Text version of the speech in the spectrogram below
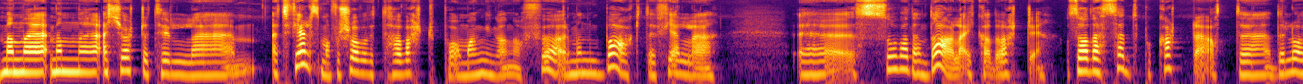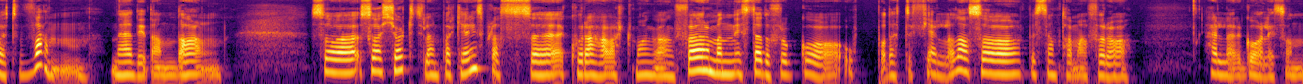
Men, eh, men eh, jeg kjørte til et fjell som jeg for så vidt har vært på mange ganger før, men bak det fjellet så var det en dal jeg ikke hadde vært i. Så hadde jeg sett på kartet at det lå et vann nede i den dalen. Så, så jeg kjørte til en parkeringsplass eh, hvor jeg har vært mange ganger før, men i stedet for å gå opp på dette fjellet, da, så bestemte jeg meg for å heller gå litt sånn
